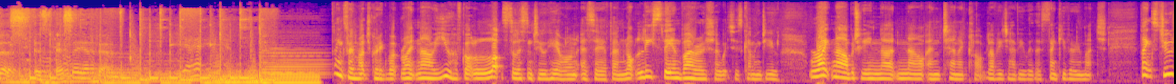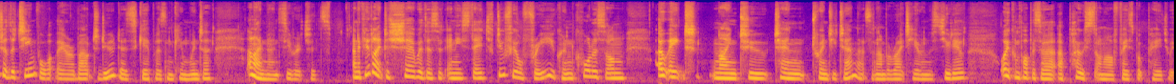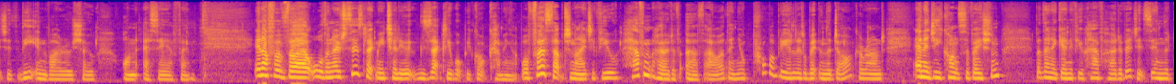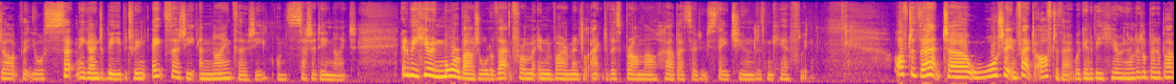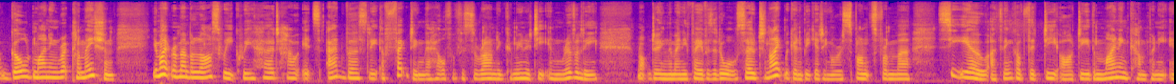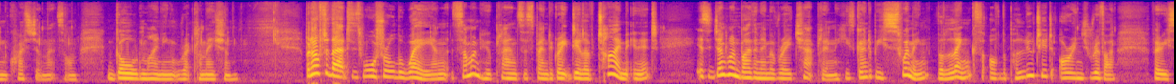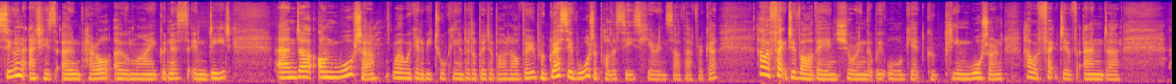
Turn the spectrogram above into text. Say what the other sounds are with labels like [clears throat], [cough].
This is SAFM. Thanks very much, Greg. But right now, you have got lots to listen to here on SAFM, not least the Enviro Show, which is coming to you right now between uh, now and 10 o'clock. Lovely to have you with us. Thank you very much. Thanks, too, to the team for what they are about to do, Des Skippers and Kim Winter. And I'm Nancy Richards. And if you'd like to share with us at any stage, do feel free. You can call us on 0892 10 2010. That's the number right here in the studio. Or you can pop us a, a post on our Facebook page, which is The Enviro Show on SAFM. Enough of uh, all the notices. Let me tell you exactly what we've got coming up. Well, first up tonight, if you haven't heard of Earth Hour, then you're probably a little bit in the dark around energy conservation. But then again, if you have heard of it, it's in the dark that you're certainly going to be between 8:30 and 9:30 on Saturday night. Going to be hearing more about all of that from environmental activist Bram Malherbe, so do stay tuned listen carefully. After that, uh, water, in fact, after that, we're going to be hearing a little bit about gold mining reclamation. You might remember last week we heard how it's adversely affecting the health of the surrounding community in Riverlea, not doing them any favours at all. So tonight we're going to be getting a response from uh, CEO, I think, of the DRD, the mining company in question. That's on gold mining reclamation. But after that, it's water all the way, and someone who plans to spend a great deal of time in it is a gentleman by the name of Ray Chaplin. He's going to be swimming the length of the polluted Orange River very soon at his own peril. Oh my goodness, indeed. And uh, on water, well, we're going to be talking a little bit about our very progressive water policies here in South Africa. How effective are they ensuring that we all get good, clean water, and how effective and uh,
